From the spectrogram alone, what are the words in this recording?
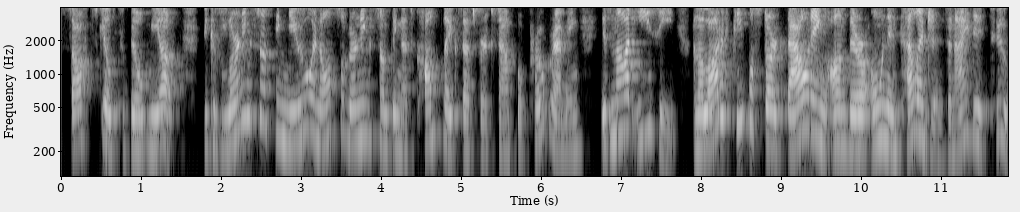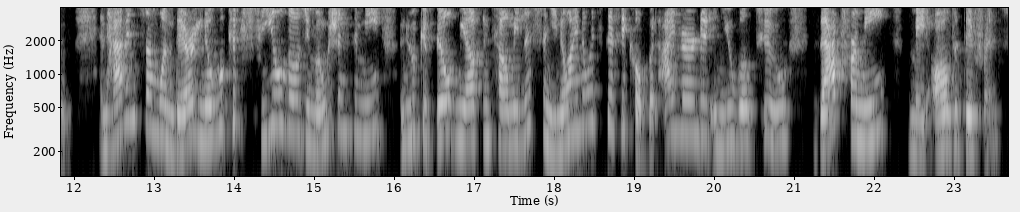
soft skills to build me up. Because learning something new and also learning something as complex as for example programming is not easy. And a lot of people start doubting on their own intelligence and i did too. And having someone there you know who could feel those emotions in me and who could build me up and tell me listen you know i know it's difficult but i learned it and you will too that for me made all the difference.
